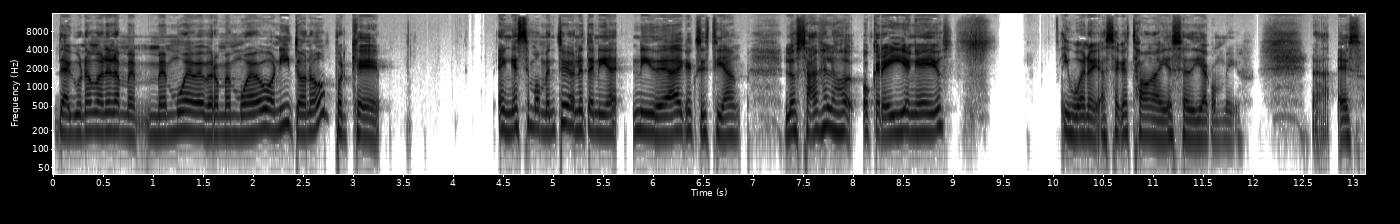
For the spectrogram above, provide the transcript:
De alguna manera me, mueve, pero me mueve bonito, ¿no? Porque en ese momento yo no tenía ni idea de que existían los ángeles o, creí en ellos. Y bueno, ya sé que estaban ahí ese día conmigo. Nada, eso,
